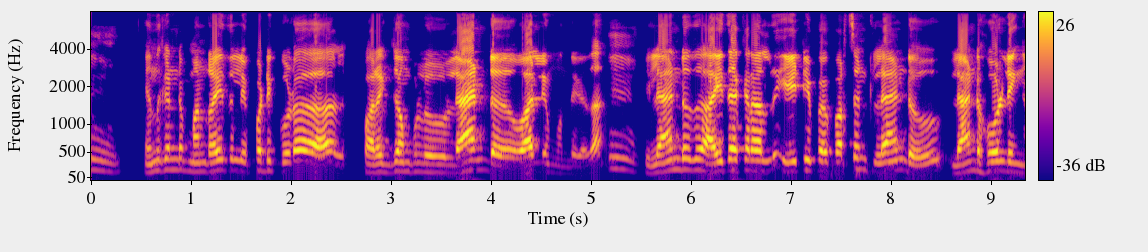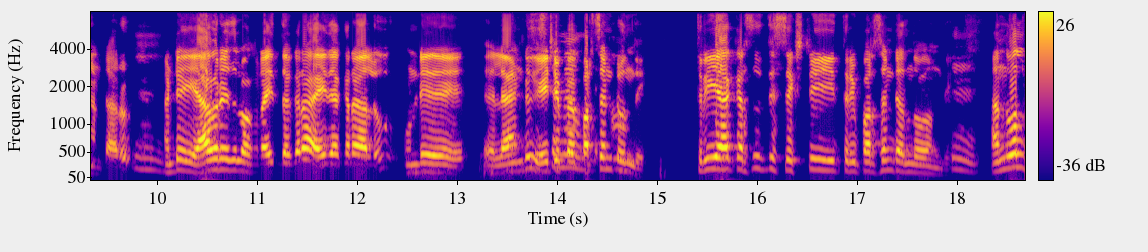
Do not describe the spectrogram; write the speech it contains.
ఉమ్, ఎందుకంటే మన రైతులు ఇప్పటికి కూడా ఫర్ ఎగ్జాంపుల్ ల్యాండ్ వాల్యూమ్ ఉంది కదా ఈ ల్యాండ్ ఐదు ఎకరాలది eighty five percent land land holding అంటారు. అంటే యావరేజ్లో ఒక రైతు దగ్గర ఐదు ఎకరాలు ఉండే ల్యాండ్ ఎయిటీ ఫైవ్. పర్సెంట్. ఉంది. Three acres sixty three percent ఎంతో ఉంది. అందువల్ల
